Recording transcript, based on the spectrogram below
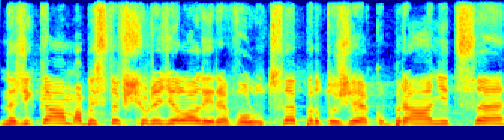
Neříkám, abyste všude dělali revoluce, protože jako bránit se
